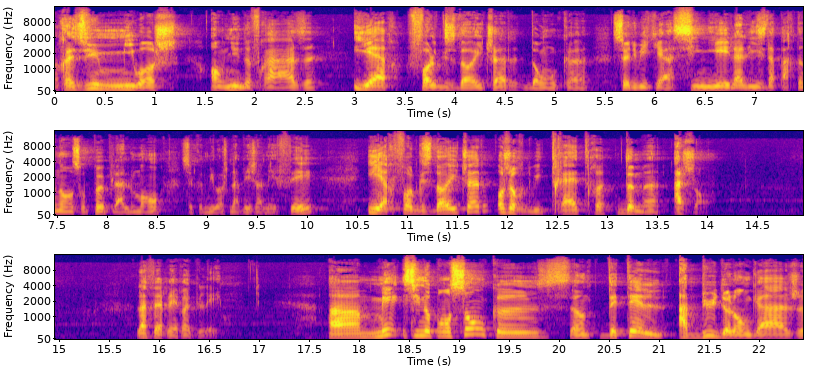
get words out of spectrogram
résume Miłosz en une phrase Hier Volksdeutscher, donc euh, celui qui a signé la liste d'appartenance au peuple allemand, ce que Miłosz n'avait jamais fait. Hier Volksdeutscher, aujourd'hui traître, demain agent. L'affaire est réglée. Euh, mais si nous pensons que de tels abus de langage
